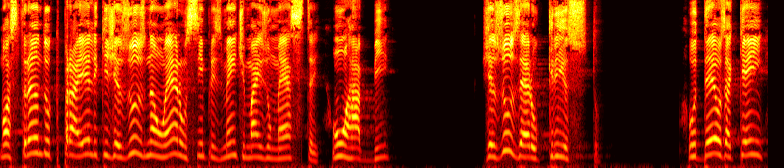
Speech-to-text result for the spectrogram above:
mostrando para ele que Jesus não era um, simplesmente mais um mestre, um rabi. Jesus era o Cristo, o Deus a quem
